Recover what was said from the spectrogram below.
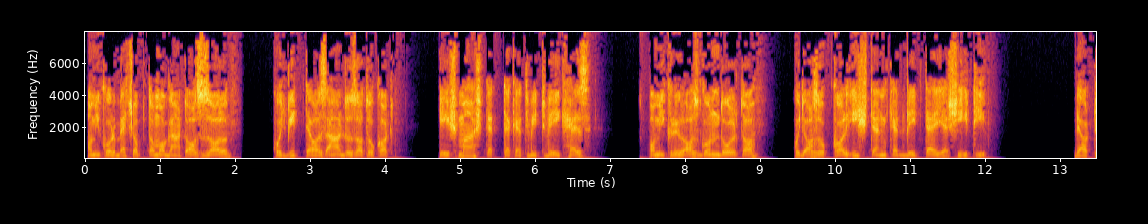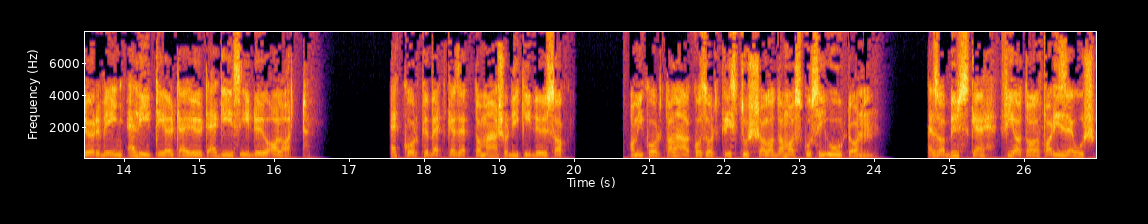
amikor becsapta magát azzal, hogy vitte az áldozatokat, és más tetteket vitt véghez, amikről azt gondolta, hogy azokkal Isten kedvét teljesíti. De a törvény elítélte őt egész idő alatt. Ekkor következett a második időszak, amikor találkozott Krisztussal a damaszkuszi úton. Ez a büszke, fiatal farizeus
